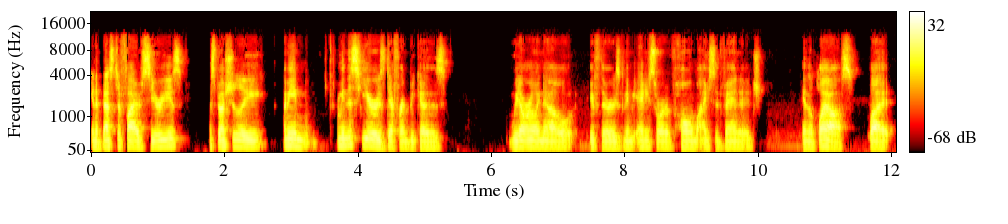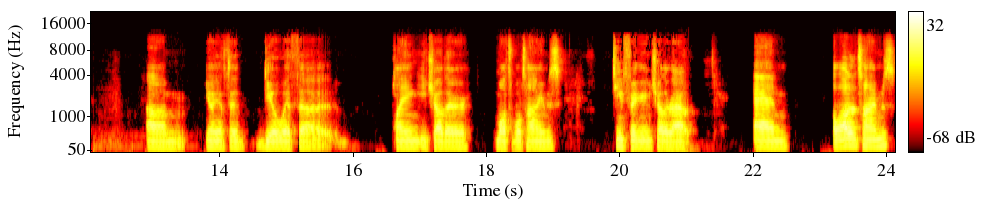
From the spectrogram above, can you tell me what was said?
in a best of five series, especially I mean, I mean this year is different because we don't really know if there is going to be any sort of home ice advantage in the playoffs. But um, you know, you have to deal with uh, playing each other multiple times, teams figuring each other out, and a lot of the times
